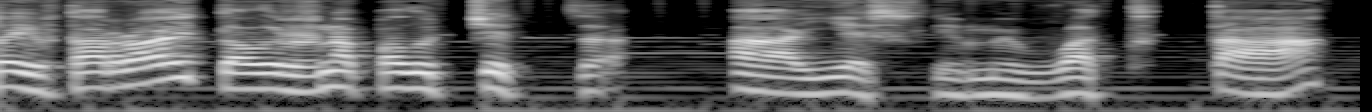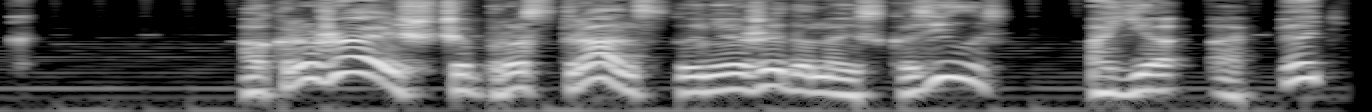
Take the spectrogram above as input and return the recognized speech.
то и второй должно получиться. А если мы вот так...» Окружающее пространство неожиданно исказилось, А я опять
